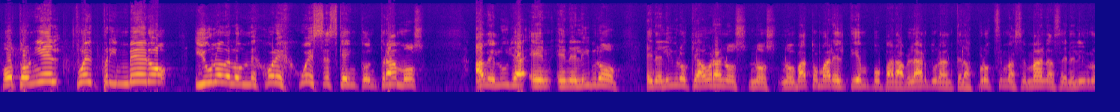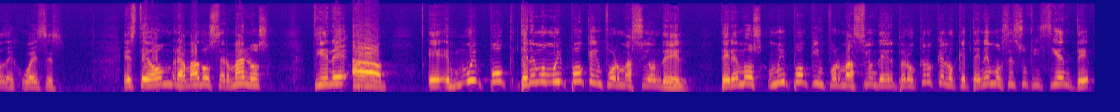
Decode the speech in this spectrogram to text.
Otoniel fue el primero y uno de los mejores jueces que encontramos, aleluya, en, el, libro, en el libro que ahora nos, va a tomar el tiempo para hablar durante las próximas semanas, en el libro de jueces. Este hombre, amados hermanos, tiene, uh, tenemos muy poca información de él. Tenemos muy poca información de él, pero creo que lo que tenemos es suficiente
